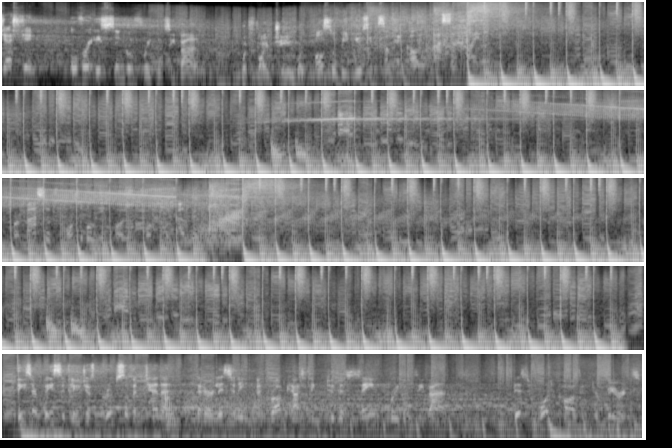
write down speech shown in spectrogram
congestion over a single frequency band, which 5G would also be using something called acid lighting. Same frequency bands. This would cause interference.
